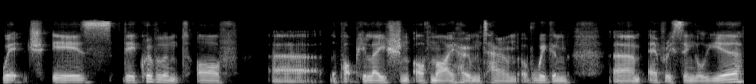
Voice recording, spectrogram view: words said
which is the equivalent of uh, the population of my hometown of Wigan um, every single year.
